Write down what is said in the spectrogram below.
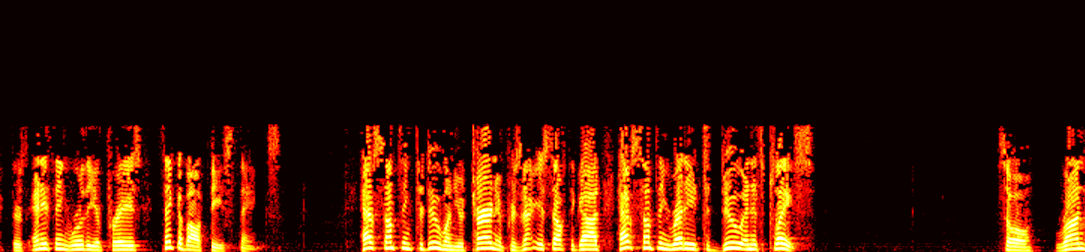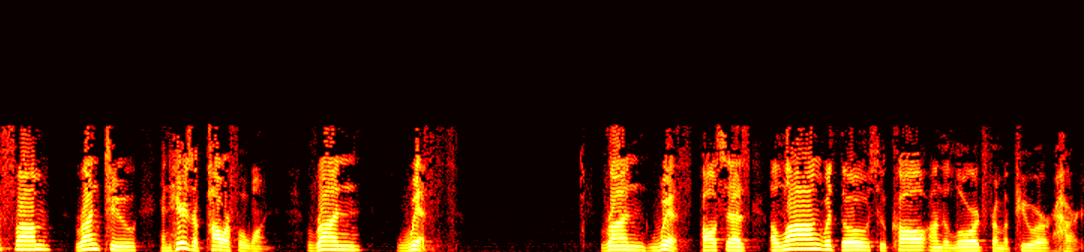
if there's anything worthy of praise, think about these things. Have something to do when you turn and present yourself to God. Have something ready to do in its place. So, run from, run to, and here's a powerful one. Run with. Run with. Paul says, along with those who call on the Lord from a pure heart.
